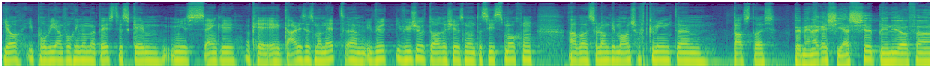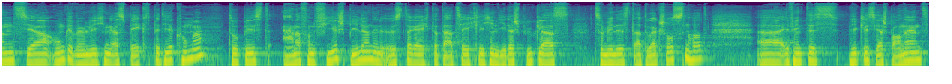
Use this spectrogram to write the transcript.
ja, ich probiere einfach immer mein Bestes geben. Mir ist eigentlich, okay, egal ist es mir nicht, ähm, ich, will, ich will schon Tore schießen und Assists machen, aber solange die Mannschaft gewinnt, ähm, passt alles. Bei meiner Recherche bin ich auf einen sehr ungewöhnlichen Aspekt bei dir gekommen. Du bist einer von vier Spielern in Österreich, der tatsächlich in jeder Spielklasse zumindest ein Tor geschossen hat. Äh, ich finde das wirklich sehr spannend.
